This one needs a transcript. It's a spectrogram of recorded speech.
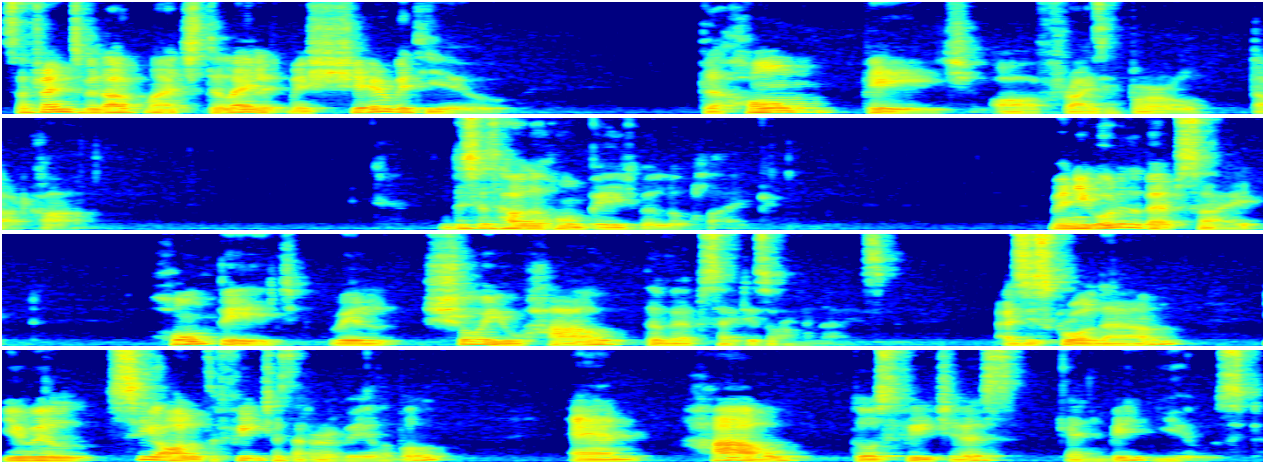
So friends, without much delay, let me share with you the home page of risingpearl.com. This is how the home page will look like. When you go to the website, home page will show you how the website is organized. As you scroll down, you will see all of the features that are available and how those features can be used.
